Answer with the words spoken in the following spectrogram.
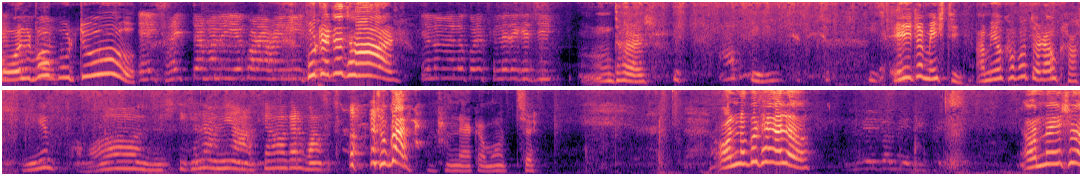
বলব পুটু? এই সাইডটা মানে ইয়ে করা হয়নি পুটু এটা ধর। এলোমেলো করে ফেলে রেখেছি। ধর। এইটা মিষ্টি আমিও খাব তোরাও খা। মিষ্টি খেলে আমি আজকে আমাকে আর চুকা ন্যাকাম হচ্ছে। অন্য কোথায় গেল? অন্য এসো।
